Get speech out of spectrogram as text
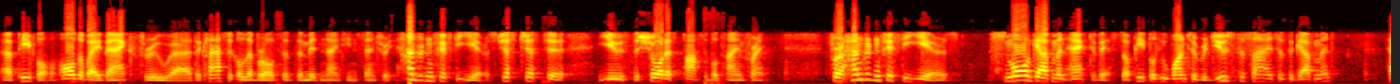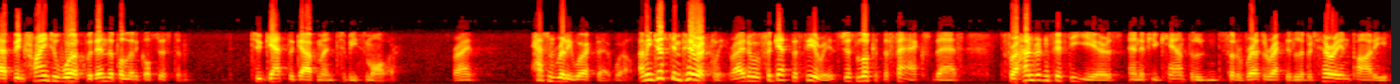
uh, people, all the way back through uh, the classical liberals of the mid 19th century, 150 years, just just to use the shortest possible time frame. For 150 years, small government activists, or people who want to reduce the size of the government, have been trying to work within the political system to get the government to be smaller, right? Hasn't really worked that well. I mean, just empirically, right? Forget the theories. Just look at the facts that for 150 years, and if you count the sort of resurrected Libertarian Party,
